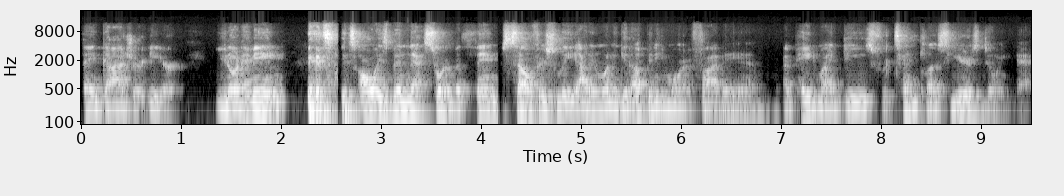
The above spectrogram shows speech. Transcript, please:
Thank God you're here. You know what I mean? It's it's always been that sort of a thing. Selfishly, I didn't want to get up anymore at 5 a.m. I paid my dues for 10 plus years doing that.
